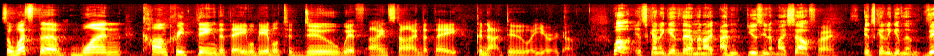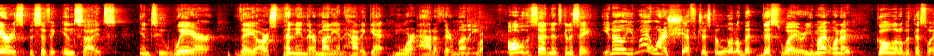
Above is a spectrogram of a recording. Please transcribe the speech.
So, what's the one concrete thing that they will be able to do with Einstein that they could not do a year ago? Well, it's going to give them, and I, am using it myself, right. it's going to give them very specific insights into where they are spending their money and how to get more out of their money. Right. All of a sudden, it's going to say, you know, you might want to shift just a little bit this way, or you might want to go a little bit this way.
